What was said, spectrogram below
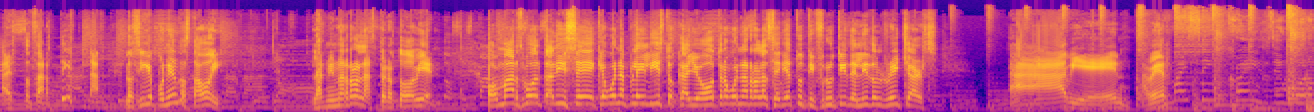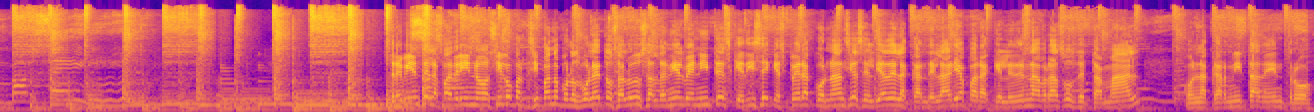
A estos artistas. Lo sigue poniendo hasta hoy. Las mismas rolas, pero todo bien. Omar Volta dice, qué buena playlist, cayó. Otra buena rola sería Tutti Frutti de Little Richards. Ah, bien. A ver. Reviente la padrino, sigo participando por los boletos. Saludos al Daniel Benítez que dice que espera con ansias el día de la Candelaria para que le den abrazos de tamal con la carnita adentro.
